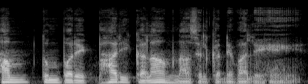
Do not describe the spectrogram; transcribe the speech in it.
हम तुम पर एक भारी कलाम नाजिल करने वाले हैं।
